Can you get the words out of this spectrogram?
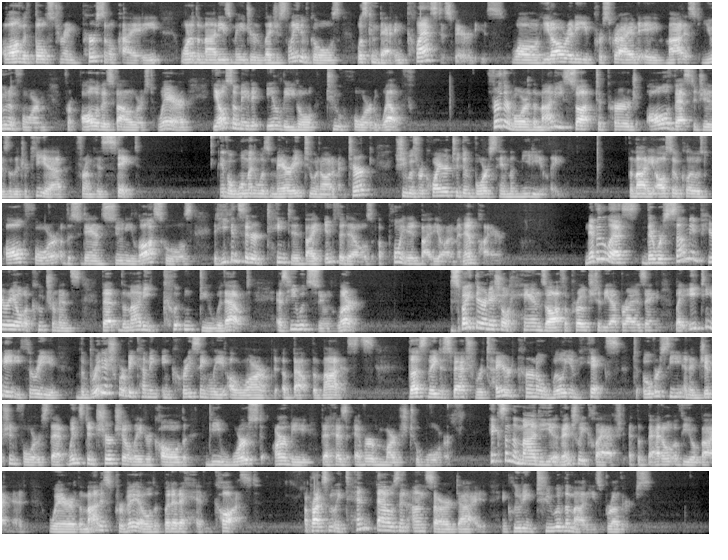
Along with bolstering personal piety, one of the Mahdi's major legislative goals was combating class disparities. While he'd already prescribed a modest uniform for all of his followers to wear, he also made it illegal to hoard wealth. Furthermore, the Mahdi sought to purge all vestiges of the Turkiya from his state. If a woman was married to an Ottoman Turk, she was required to divorce him immediately. The Mahdi also closed all four of the Sudan's Sunni law schools that he considered tainted by infidels appointed by the Ottoman Empire. Nevertheless, there were some imperial accoutrements that the Mahdi couldn't do without, as he would soon learn. Despite their initial hands off approach to the uprising, by 1883 the British were becoming increasingly alarmed about the Mahdists. Thus, they dispatched retired Colonel William Hicks to oversee an Egyptian force that Winston Churchill later called the worst army that has ever marched to war. Hicks and the Mahdi eventually clashed at the Battle of the Obaid, where the Mahdists prevailed, but at a heavy cost. Approximately 10,000 Ansar died, including two of the Mahdi's brothers.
